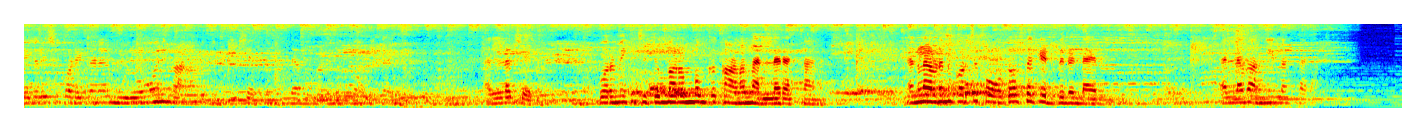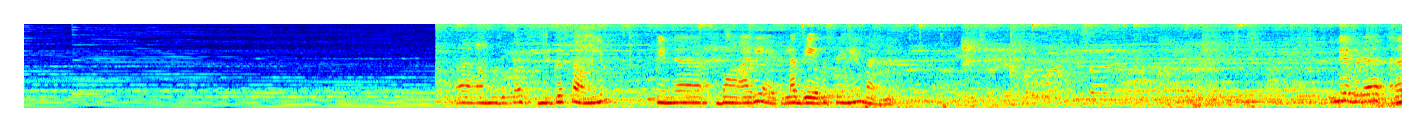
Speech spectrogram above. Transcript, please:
ഏകദേശം കൊടൈക്കനാൽ മുഴുവനും കാണാൻ പറ്റും. ഈ ക്ഷേത്രത്തിന്റെ മുകളിൽ നല്ല ക്ഷേത്രം. പുറമേക്ക് ചുറ്റും ചുറ്റുംപറമ്പൊക്കെ കാണാൻ നല്ല രസമാണ് ഞങ്ങൾ അവിടെ നിന്ന് കുറച്ച് ഫോട്ടോസൊക്കെ എടുത്തിട്ടുണ്ടായിരുന്നു. നല്ല ഭംഗിയുള്ള സ്ഥലം. മുരുക മുരുകസ്വാമിയും പിന്നെ ഭാര്യയായിട്ടുള്ള ദേവസേനയും വള്ളി പിന്നെ ഇവിടെ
